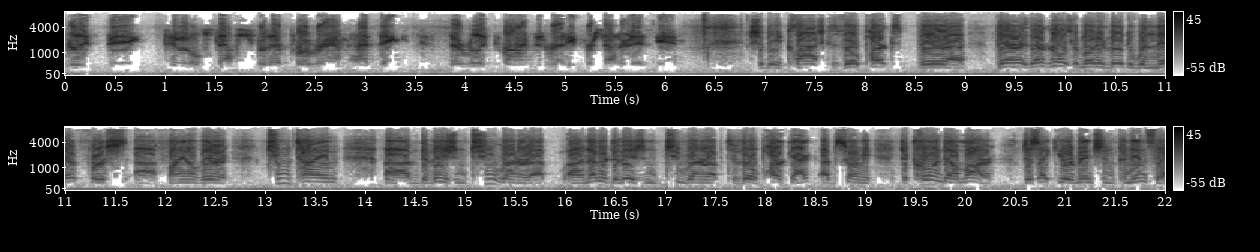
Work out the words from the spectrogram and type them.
really big, pivotal steps for their program, and I think they're really primed and ready for Saturday's game. Should be a clash because Villa Park's their uh, their their girls are motivated to win their first uh, final. They're two-time um, Division Two runner-up, another Division Two runner-up to Villa Park. I'm sorry, to Corona Del Mar, just like you were mentioning Peninsula.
